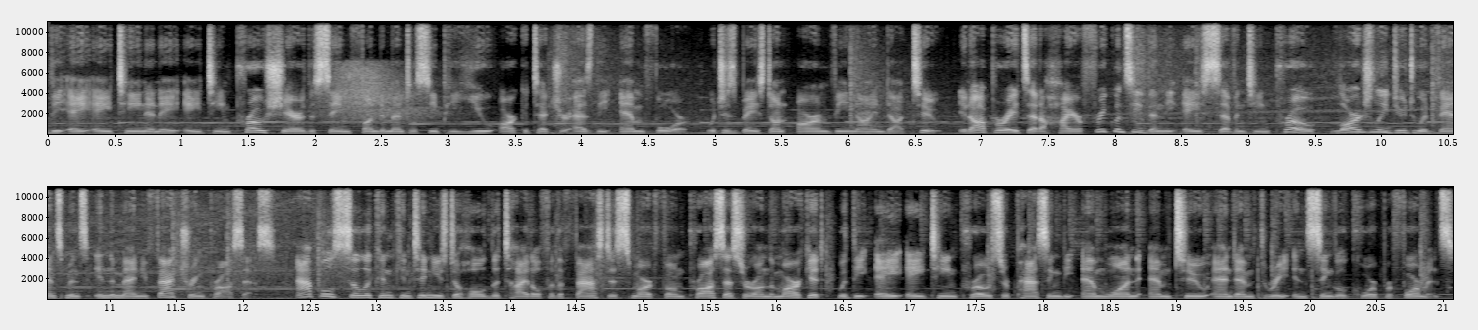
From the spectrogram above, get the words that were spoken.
the A18 and and A18 Pro share the same fundamental CPU architecture as the M4, which is based on ARM v9.2. It operates at a higher frequency than the A17 Pro, largely due to advancements in the manufacturing process. Apple's Silicon continues to hold the title for the fastest smartphone processor on the market, with the A18 Pro surpassing the M1, M2, and M3 in single-core performance.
